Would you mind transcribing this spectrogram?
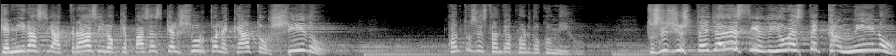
que mira hacia atrás y lo que pasa es que el surco le queda torcido. ¿Cuántos están de acuerdo conmigo? Entonces, si usted ya decidió este camino,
